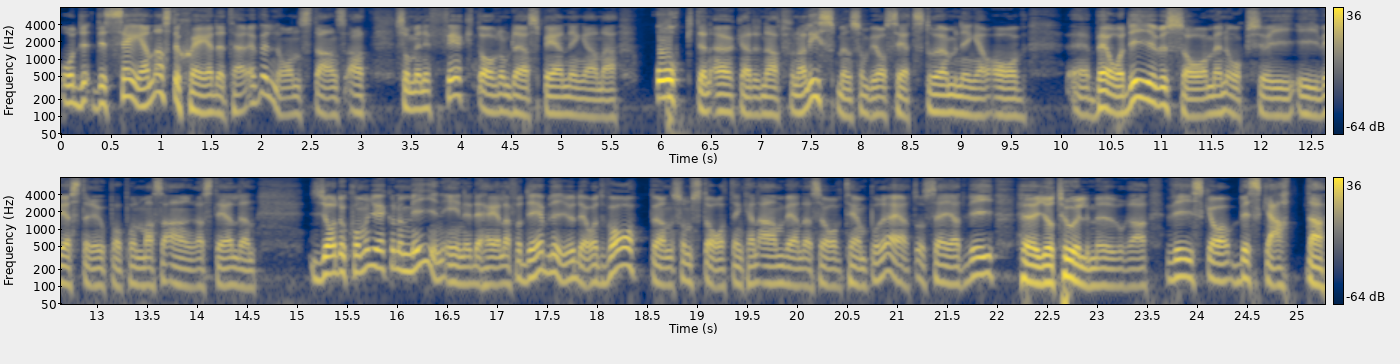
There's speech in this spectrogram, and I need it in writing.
och det, det, senaste skedet här är väl någonstans att som en effekt av de där spänningarna och den ökade nationalismen som vi har sett strömningar av eh, Eh, både i USA men också i, i Västeuropa och på en massa andra ställen Ja, då kommer ju ekonomin in i det hela för det blir ju då ett vapen som staten kan använda sig av temporärt och säga att vi höjer tullmurar, vi ska beskatta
